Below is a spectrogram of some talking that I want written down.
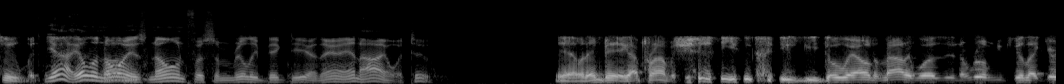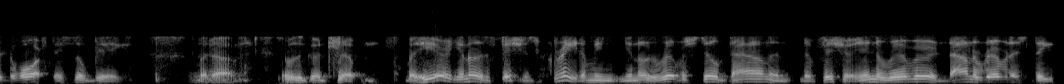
too. But yeah, Illinois um, is known for some really big deer there, and Iowa too. Yeah, well, they're big. I promise you. you, you, you go where all the mountain was in the room, you feel like you're dwarfed. They're so big. But yeah. uh, it was a good trip. But here, you know, the fish is great. I mean, you know, the river's still down, and the fish are in the river and down the river. They, they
